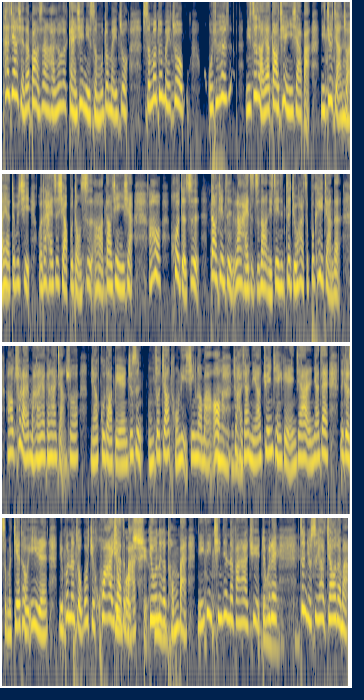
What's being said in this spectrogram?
他这样写在报纸上，好像说感谢你什么都没做，什么都没做。我觉得你至少要道歉一下吧。你就讲说，哎呀，对不起，我的孩子小不懂事啊，道歉一下。然后或者是道歉自己，让孩子知道你这这句话是不可以讲的。然后出来马上要跟他讲说，你要顾到别人，就是我们说教同理心了嘛。哦，就好像你要捐钱给人家，人家在那个什么街头艺人，你不能走过去哗一下子把他丢那个铜板，你一定轻轻的放下去，对不对？这就是要教的嘛。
